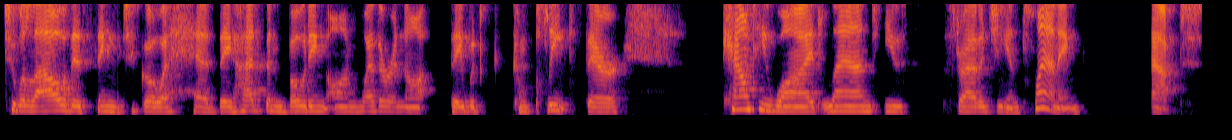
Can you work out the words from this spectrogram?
to allow this thing to go ahead. They had been voting on whether or not they would complete their county-wide land use strategy and planning act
